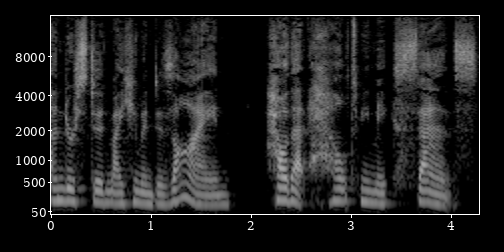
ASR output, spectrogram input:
understood my human design, how that helped me make sense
